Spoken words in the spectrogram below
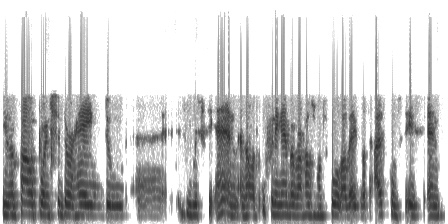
Die een PowerPointje doorheen doen, eh, die misschien, en, en dan wat oefeningen hebben waarvan ze van tevoren al weten wat de uitkomst is. En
